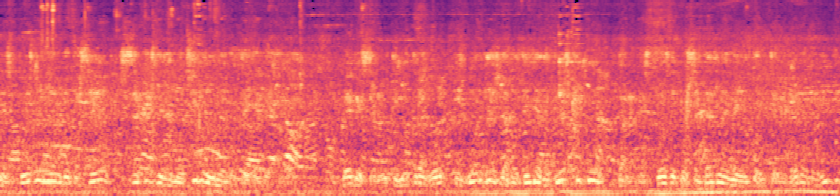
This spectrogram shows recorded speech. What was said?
Después de sacas de la mochila una botella de agua. Bebes el último trago y guardas la botella de plástico para después depositarla en el contenedor amarillo.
